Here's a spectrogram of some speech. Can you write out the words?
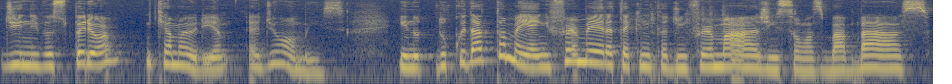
de nível superior, e que a maioria é de homens. E no, do cuidado também, a enfermeira, a técnica de enfermagem, são as babás,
